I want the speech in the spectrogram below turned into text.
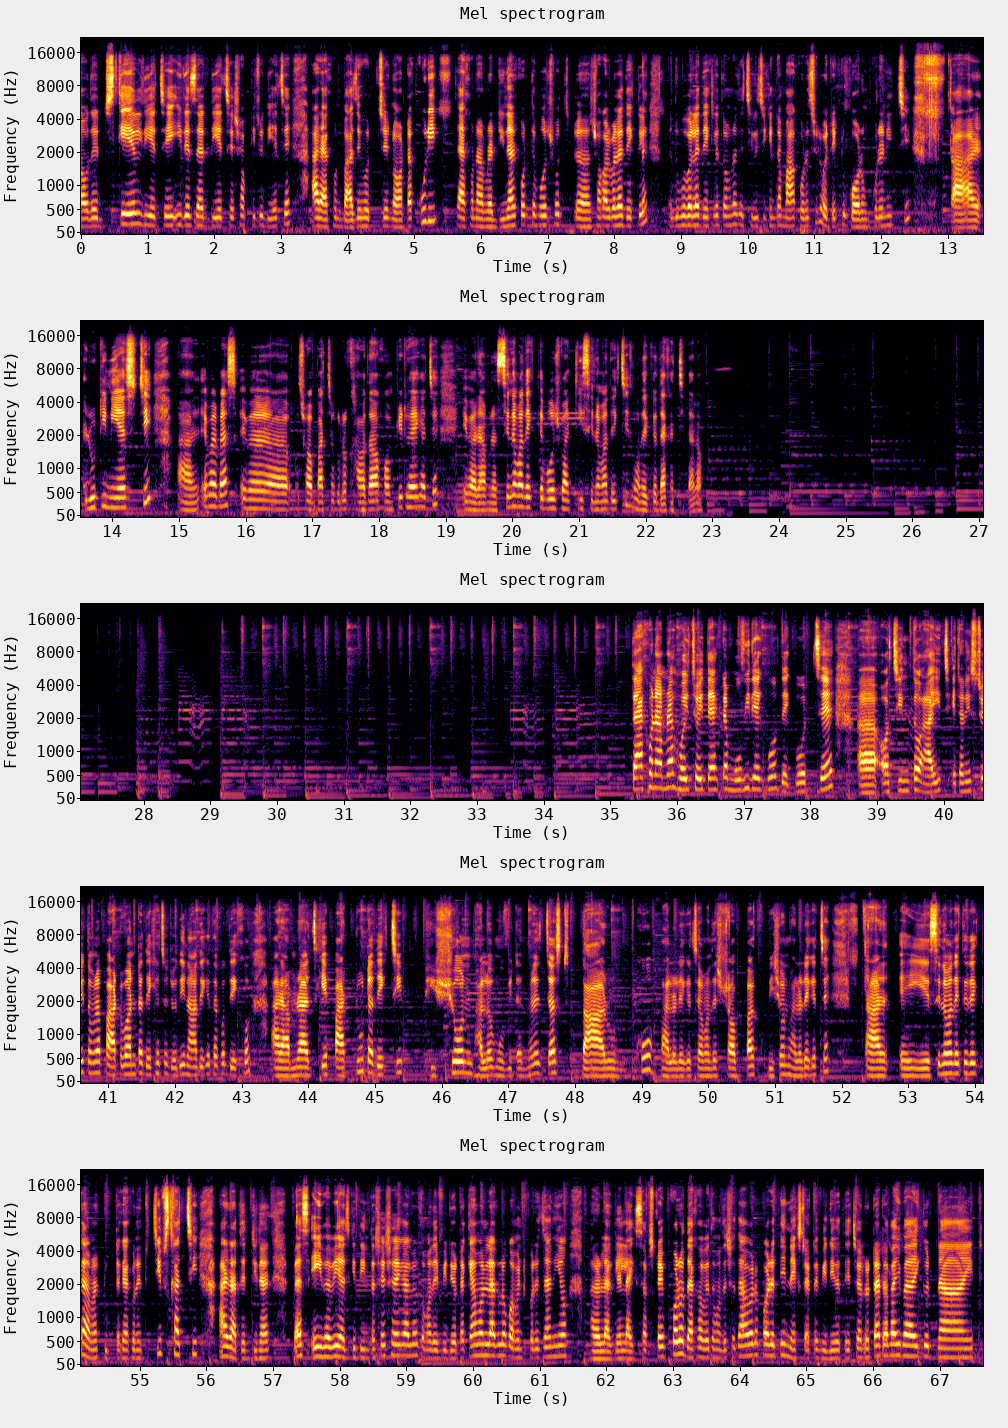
ওদের স্কেল দিয়েছে ইরেজার দিয়েছে সব কিছু দিয়েছে। আর এখন বাজে হচ্ছে নটা কুড়ি, তো এখন আমরা ডিনার করতে বসবো সকালবেলা দেখলে, দুপুরবেলা দেখলে তোমরা যে চিলি চিকেনটা মা করেছিল ওইটা একটু গরম করে নিচ্ছি। আর রুটি নিয়ে আর এবার ব্যাস, এবার সব বাচ্চাগুলোর খাওয়া দাওয়া কমপ্লিট হয়ে গেছে। এবার আমরা সিনেমা দেখতে বসবো। আর কী সিনেমা দেখছি তোমাদেরকে দেখাচ্ছি তারাও তো এখন আমরা হইচইতে একটা মুভি দেখব। দেখব হচ্ছে অচিন্ত আইচ। এটা নিশ্চয়ই তোমরা পার্ট ওয়ানটা দেখেছ। যদি না দেখে থাকো, দেখো। আর আমরা আজকে পার্ট টুটা দেখছি। ভীষণ ভালো মুভিটা মানে জাস্ট দারুণ। খুব ভালো লেগেছে, আমাদের সববার ভীষণ ভালো লেগেছে। আর এই সিনেমা দেখতে দেখতে আমরা টুকটাক এখন একটু চিপস খাচ্ছি আর রাতের ডিনার। ব্যাস, এইভাবেই আজকে দিনটা শেষ হয়ে গেল। তোমাদের ভিডিওটা কেমন লাগল কমেন্ট করে জানিও। ভালো লাগলে লাইক সাবস্ক্রাইব করো। দেখা হবে তোমাদের সাথে আবারও পরের দিন। নেক্সট একটা ভিডিওতে চলো। Tata bye bye good night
